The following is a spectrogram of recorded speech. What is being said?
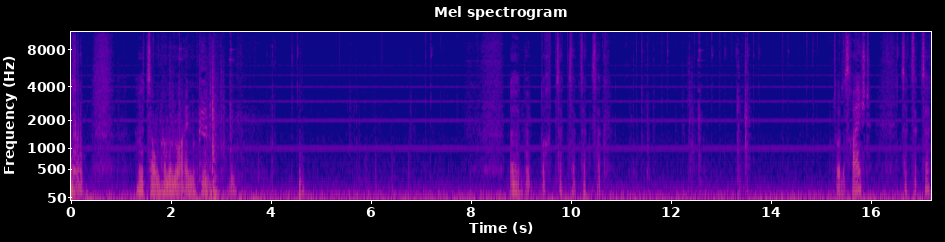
So. Äh, Zaun haben wir nur einen, okay. Hm. Äh, nein, doch, zack, zack, zack, zack. So, das reicht. Zack, zack, zack.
